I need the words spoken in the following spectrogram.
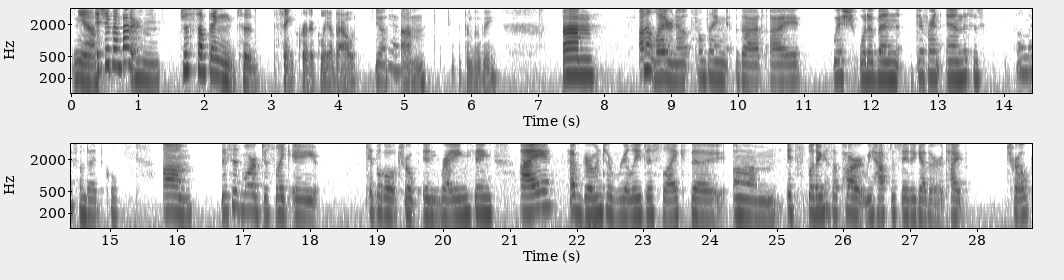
yeah. it should have been better. Mm-hmm. just something to think critically about Yeah. Yeah. um with the movie. Um On a lighter note, something that I wish would have been different, and this is. Oh, my phone died. Cool. Um, this is more of just like a typical trope in writing thing. I have grown to really dislike the um, it's splitting us apart, we have to stay together type trope,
